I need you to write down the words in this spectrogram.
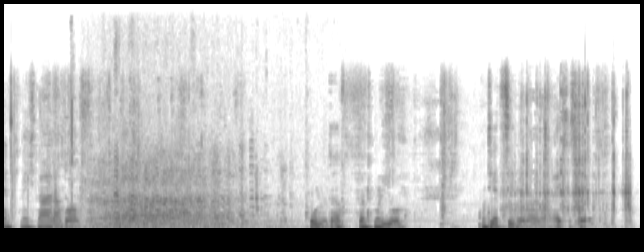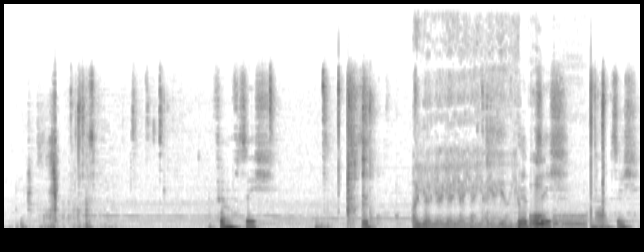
Eigentlich nicht, nein, aber cool, oder? 5 Millionen. Und jetzt sehen wir mal mein echtes Geld. 50, Eieieiei. 70, Oh, 90,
